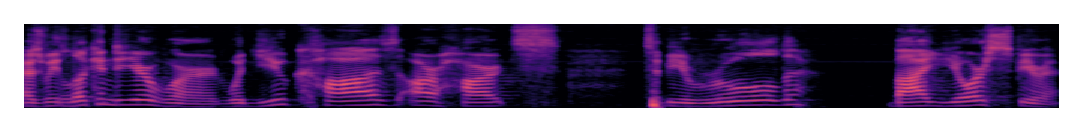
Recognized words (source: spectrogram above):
As we look into your word, would you cause our hearts to be ruled by your spirit?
